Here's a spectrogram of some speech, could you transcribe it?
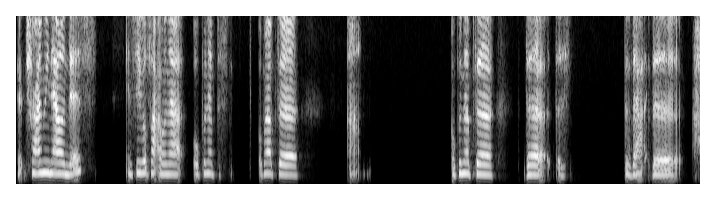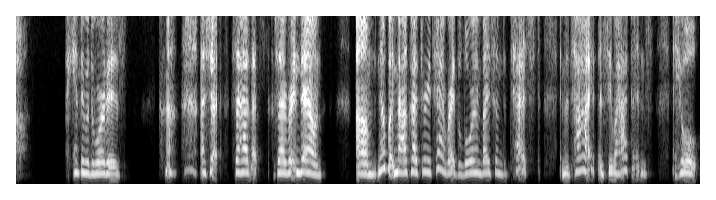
They're, try me now in this and see if I will not open up the open up the um open up the the the the that the oh, I can't think what the word is. I should so I had that so I written down. Um no, but Malachi 3:10, right? The Lord invites him to test in the tithe and see what happens. And he'll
